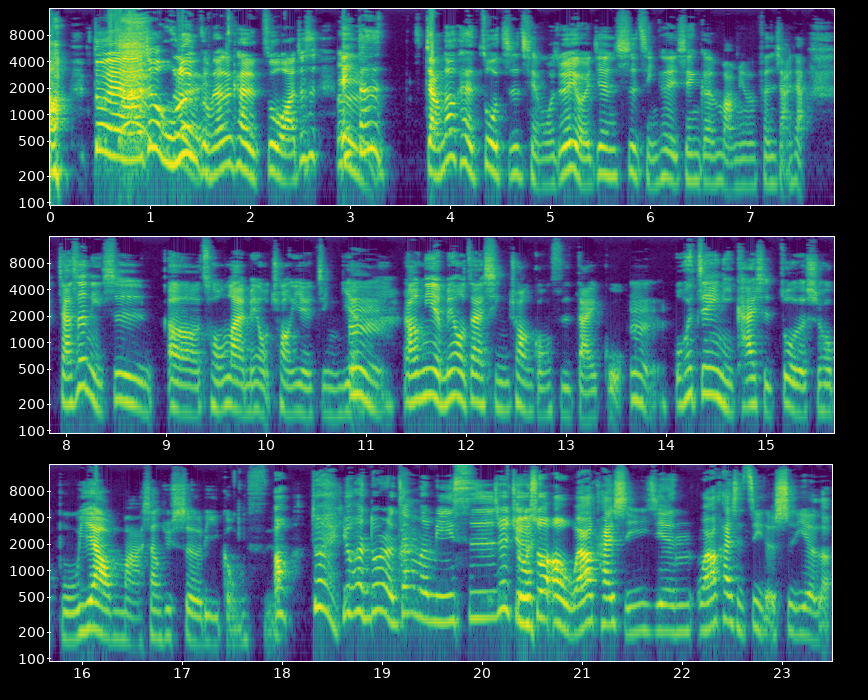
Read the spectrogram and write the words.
对啊，就无论怎么样就开始做啊。就是哎，但是。讲到开始做之前，我觉得有一件事情可以先跟妈咪们分享一下。假设你是呃从来没有创业经验，嗯，然后你也没有在新创公司待过，嗯，我会建议你开始做的时候不要马上去设立公司。哦，对，有很多人这样的迷思，就觉得说哦，我要开始一间，我要开始自己的事业了，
